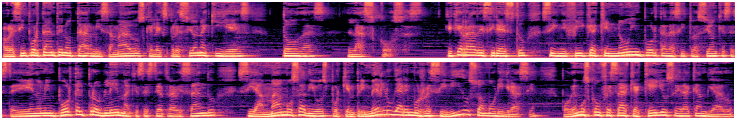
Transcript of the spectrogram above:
Ahora es importante notar, mis amados, que la expresión aquí es todas las cosas. ¿Qué querrá decir esto? Significa que no importa la situación que se esté viviendo, no importa el problema que se esté atravesando, si amamos a Dios porque en primer lugar hemos recibido su amor y gracia, podemos confesar que aquello será cambiado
